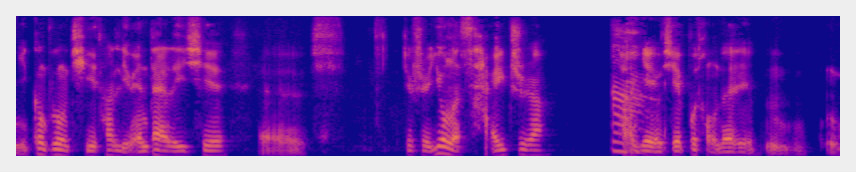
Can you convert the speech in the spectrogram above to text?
你更不用提它里面带了一些呃，就是用了材质啊。它也有些不同的，嗯嗯，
